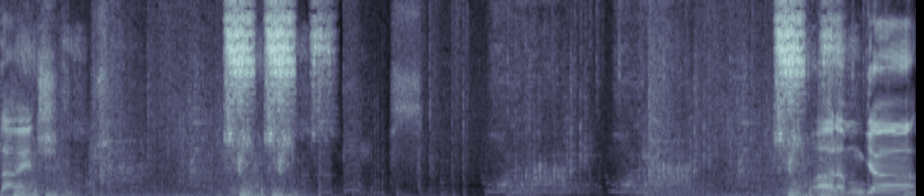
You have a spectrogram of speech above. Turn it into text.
La range. Voilà mon gars.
